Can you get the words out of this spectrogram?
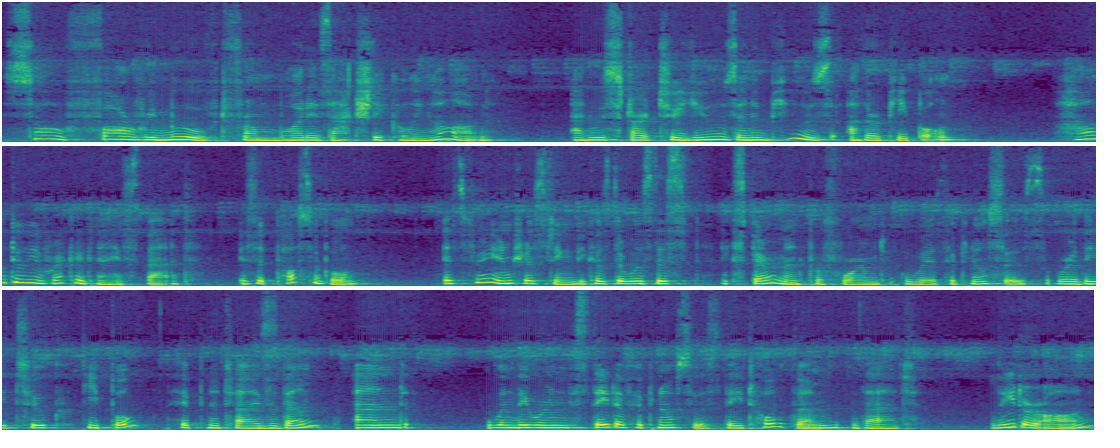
so far removed from what is actually going on? And we start to use and abuse other people. How do we recognize that? Is it possible? It's very interesting because there was this experiment performed with hypnosis where they took people, hypnotized them, and when they were in the state of hypnosis, they told them that later on,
